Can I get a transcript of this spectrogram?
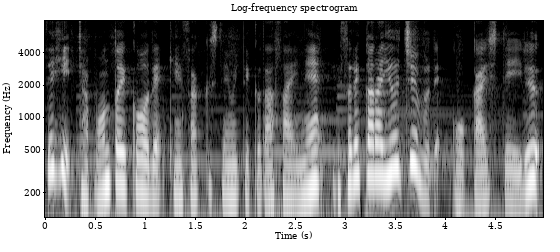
ぜひチャポンと行こうで検索してみてくださいね。それから YouTube で公開している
